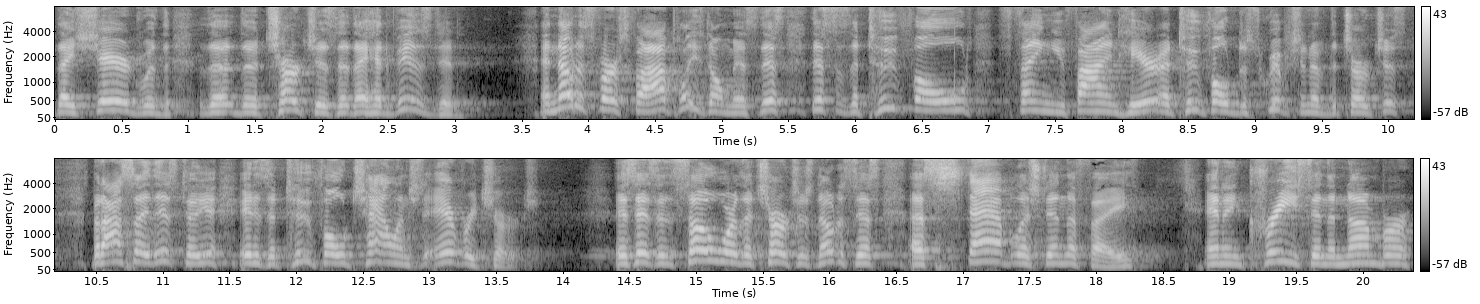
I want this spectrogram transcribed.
they shared with the, the churches that they had visited. And notice verse 5, please don't miss this. This is a twofold thing you find here, a twofold description of the churches. But I say this to you it is a twofold challenge to every church. It says, And so were the churches, notice this, established in the faith and increased in the number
